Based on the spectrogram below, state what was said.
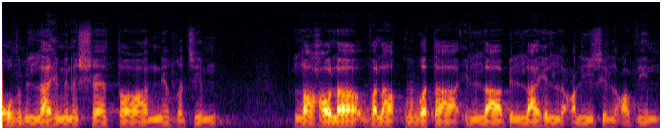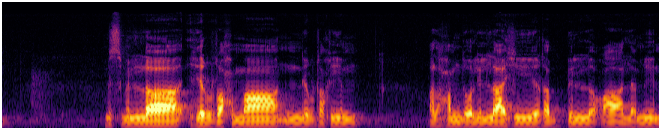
आउज़बिल्लिमिनशैतानिर्रजीम ला हौला वला क़ुव्वता इल्ला बिल्लाहिल अलीशिल अज़ीम बिस्मिल्लाहिर्रहमानिर्रहीम अल्हम्दुलिल्लाहि रब्बिल आलमीन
